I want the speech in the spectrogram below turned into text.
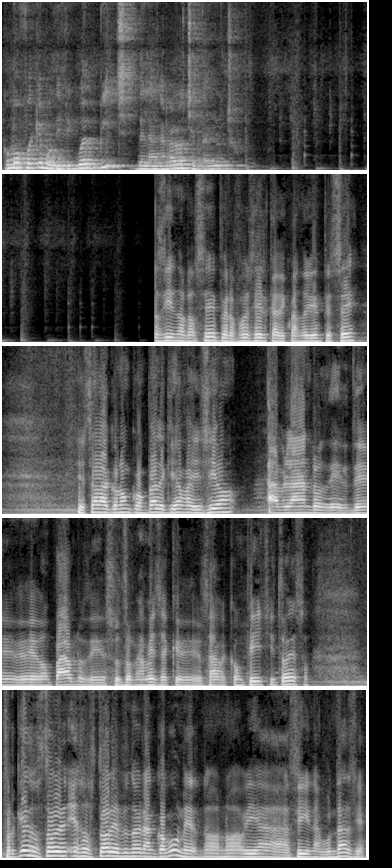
¿Cómo fue que modificó el pitch de la Garrard 88? Sí, no lo sé, pero fue cerca de cuando yo empecé. Estaba con un compadre que ya falleció, hablando de, de, don Pablo, de su tornamesa que usaba con pitch y todo eso. Porque esos torres, esos torres no eran comunes, no, no había así en abundancia.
